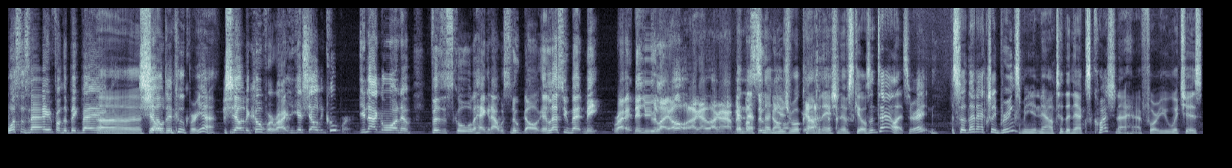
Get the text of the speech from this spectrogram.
what's his name from the Big Bang? Uh, Sheldon, Sheldon, Cooper, yeah. Sheldon Cooper, right? You get Sheldon Cooper. You're not going to physics school and hanging out with Snoop Dogg unless you met me, right? Then you're like, oh, I got, I got And that's Snoop an unusual Dogg. combination of skills and talents, right? So that actually brings me now to the next question I have for you, which is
